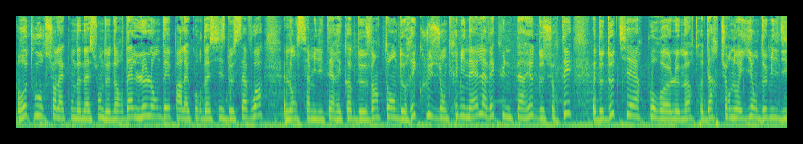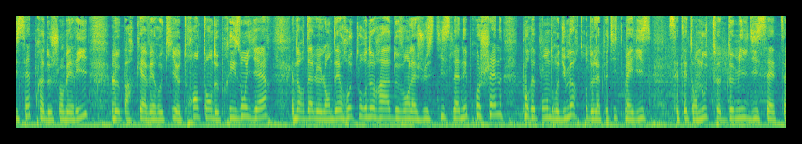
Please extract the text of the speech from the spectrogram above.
Retour sur la condamnation de Nordal Lelandais par la cour d'assises de Savoie. L'ancien militaire écope de 20 ans de réclusion criminelle avec une période de sûreté de deux tiers pour euh, le meurtre d'Arthur Noyer en 2017 près de Chambéry. Le parquet avait requis 30 euh, ans de prison hier. Nordal Lelandais retournera devant la justice l'année prochaine pour répondre du meurtre de la petite Maëlys. C'était en août 2017.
